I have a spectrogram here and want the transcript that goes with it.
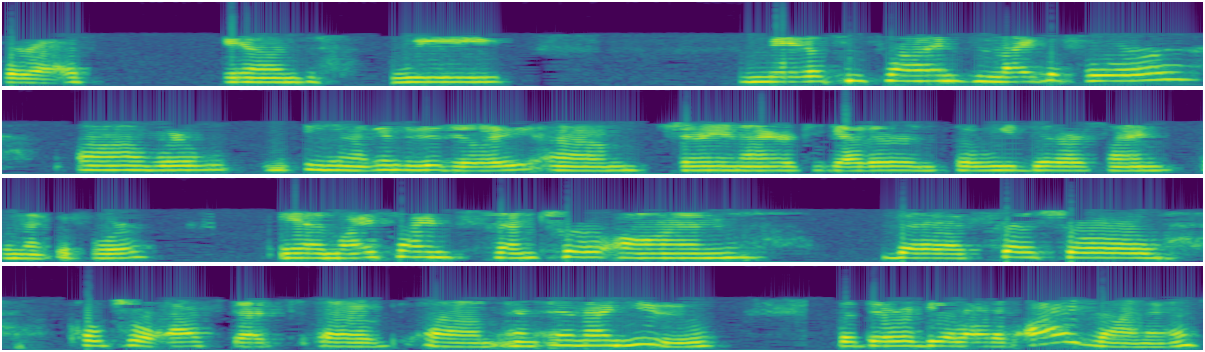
for us. And we made up some signs the night before. uh, where, you know, individually, um, Sherry and I are together, and so we did our signs the night before. And my signs center on the social, cultural aspect of, um, and, and I knew that there would be a lot of eyes on us,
